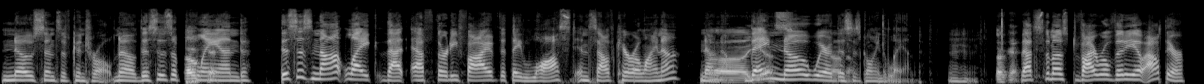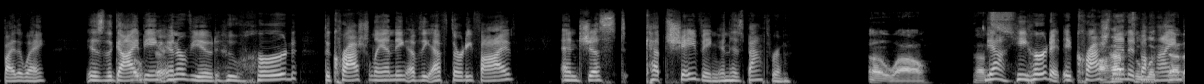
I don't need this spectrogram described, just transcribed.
no sense of control. No, this is a Okay. planned. This is not like that F thirty five that they lost in South Carolina. No, no, Uh, they yes. know where No, this no. is going to land. Okay. That's the most viral video out there, by the way. Is the guy being interviewed who heard the crash landing of the F thirty five and just kept shaving in his bathroom? Oh wow. That's, yeah, he heard it. It crash landed behind.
